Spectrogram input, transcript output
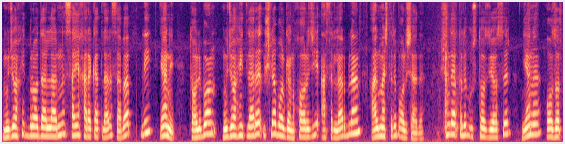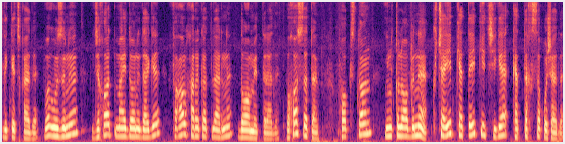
mujohid birodarlarning sa'y harakatlari sababli, ya'ni Taliban mujohidlari ushlab olgan xorijiy asirlar bilan almashtirib olishadi. Shunday qilib ustoz Yosir yana ozodlikka chiqadi va o'zini jihod maydonidagi faol harakatlarini davom ettiradi. Va xususan Pokiston inqilobini kuchayib kattayib ketishiga katta hissa qo'shadi.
